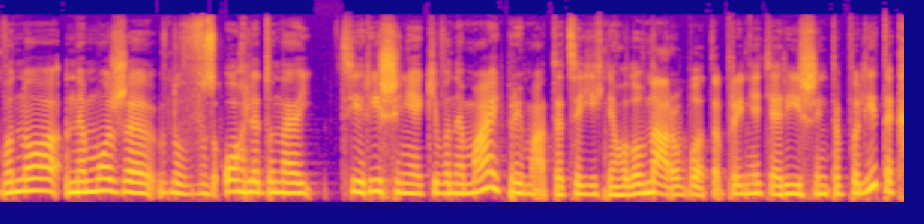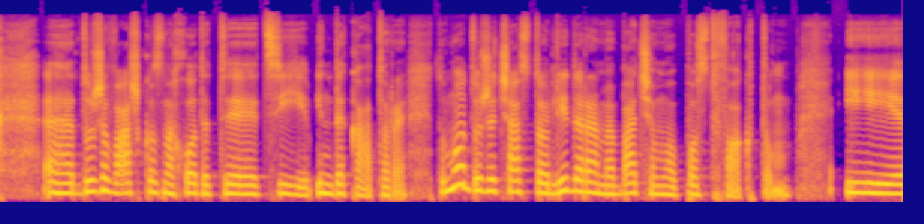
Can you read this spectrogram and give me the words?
воно не може ну, з огляду на ці рішення, які вони мають приймати, це їхня головна робота прийняття рішень та політик. Е, дуже важко знаходити ці індикатори. Тому дуже часто лідера ми бачимо постфактум. І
